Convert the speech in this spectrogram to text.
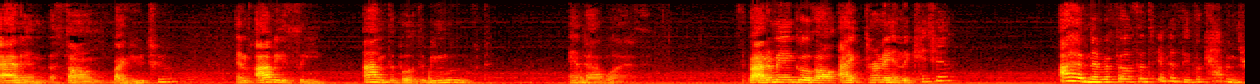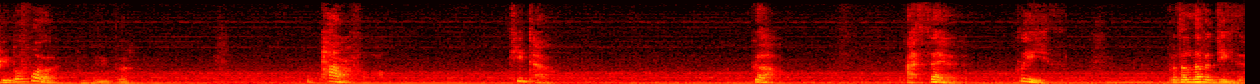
Add in a song by U2, and obviously I'm supposed to be moved. And I was. Spider-Man goes all Ike Turner in the kitchen? I have never felt such empathy for cabinetry before. Neither. Powerful. Tito. Go. I said, please, for the love of Jesus,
